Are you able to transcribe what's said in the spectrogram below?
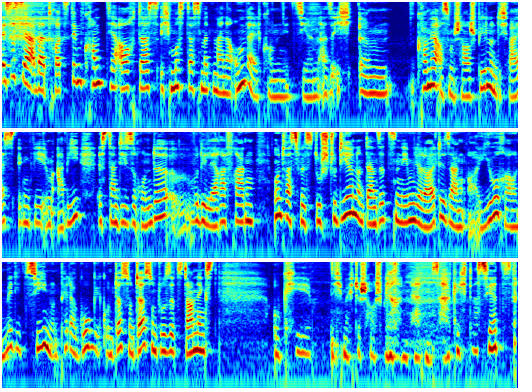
Es ist ja aber trotzdem kommt ja auch das, ich muss das mit meiner Umwelt kommunizieren. Also ich ähm, komme ja aus dem Schauspiel und ich weiß, irgendwie im Abi ist dann diese Runde, wo die Lehrer fragen, und was willst du studieren? Und dann sitzen neben dir Leute, die sagen, oh, Jura und Medizin und Pädagogik und das und das. Und du sitzt da und denkst, okay, ich möchte Schauspielerin werden, sage ich das jetzt?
